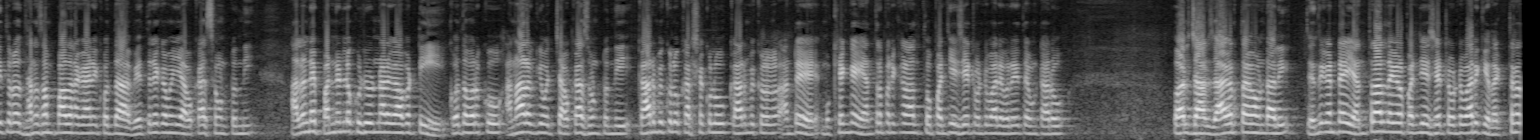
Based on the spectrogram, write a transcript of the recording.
రీతిలో ధన సంపాదన కానీ కొంత వ్యతిరేకమయ్యే అవకాశం ఉంటుంది. అలానే పన్నెండులో కుడి ఉన్నాడు కాబట్టి కొంతవరకు అనారోగ్యం వచ్చే అవకాశం ఉంటుంది. కార్మికులు కర్షకులు కార్మికులు అంటే ముఖ్యంగా యంత్ర పరికరాలతో పనిచేసేటువంటి వారు ఎవరైతే ఉంటారో వాళ్ళు చాలా జాగ్రత్తగా ఉండాలి. ఎందుకంటే యంత్రాల దగ్గర పనిచేసేటువంటి వారికి రక్త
